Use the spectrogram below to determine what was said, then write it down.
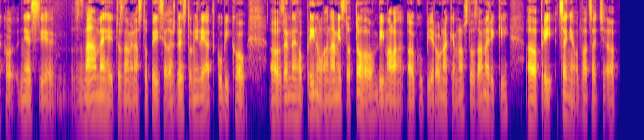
ako dnes je známe, hej, to znamená 150 až 200 miliard kubíkov zemného plynu a namiesto toho by mala kúpiť rovnaké množstvo z Ameriky pri cene o 25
